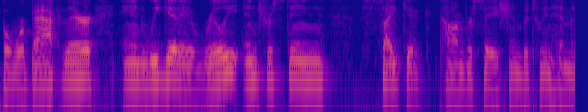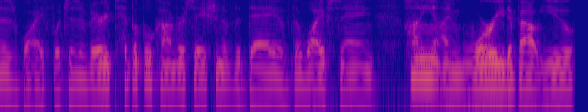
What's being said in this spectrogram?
But we're back there, and we get a really interesting psychic conversation between him and his wife, which is a very typical conversation of the day of the wife saying, Honey, I'm worried about you.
